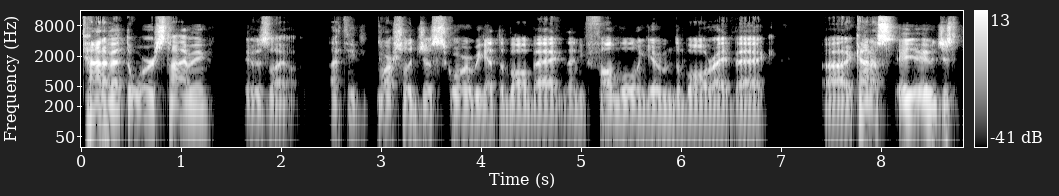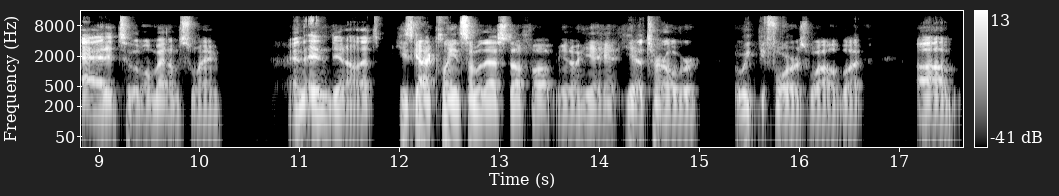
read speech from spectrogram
kind of at the worst timing. It was like I think Marshall had just scored, we got the ball back, and then you fumble and give him the ball right back. Uh it kind of it, it just added to the momentum swing. And and you know, that's he's got to clean some of that stuff up. You know, he he had a turnover a week before as well. But um,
